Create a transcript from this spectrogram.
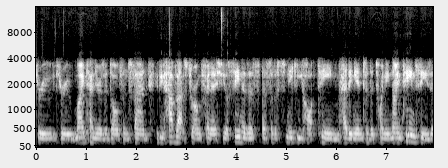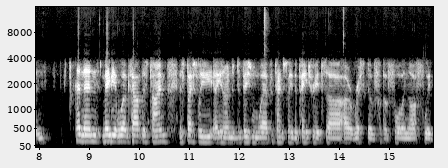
through through my tenure as a Dolphins fan. If you have that strong finish, you're seen as a, a sort of sneaky hot team heading into the 2019 season. And then maybe it works out this time, especially uh, you know in a division where potentially the Patriots are, are at risk of, of falling off with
